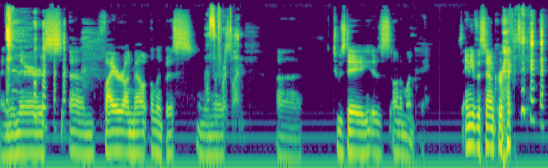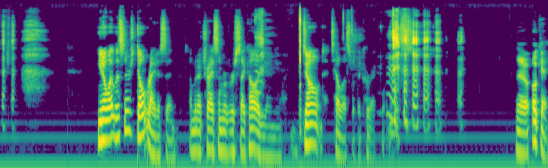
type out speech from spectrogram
and then there's um, fire on Mount Olympus, and then That's the fourth one. uh, Tuesday is on a Monday. Does any of this sound correct? you know what, listeners? Don't write us in. I'm going to try some reverse psychology on you. Don't tell us what the correct one is. No, okay.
